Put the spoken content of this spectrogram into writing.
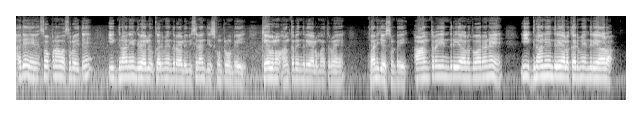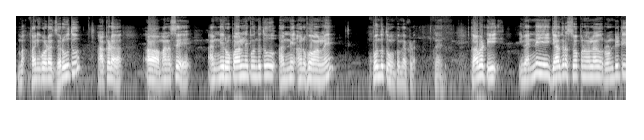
అదే స్వప్నావస్థలో అయితే ఈ జ్ఞానేంద్రియాలు కర్మేంద్రియాలు విశ్రాంతి తీసుకుంటూ ఉంటాయి. కేవలం అంతరేంద్రియాలు మాత్రమే పని చేస్తుంటాయి. ఆ అంతరేంద్రియాల ద్వారానే ఈ జ్ఞానేంద్రియాల కర్మేంద్రియాల పని కూడా జరుగుతూ అక్కడ మనసే అన్ని రూపాలని పొందుతూ అన్ని అనుభవాలని పొందుతూ ఉంటుంది అక్కడ. అది. కాబట్టి ఇవన్నీ జాగ్రత్త స్వప్నంలో రెండింటి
